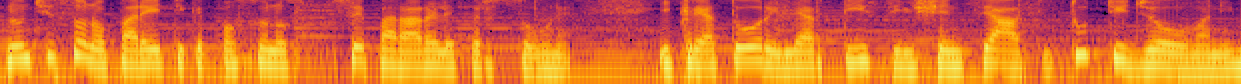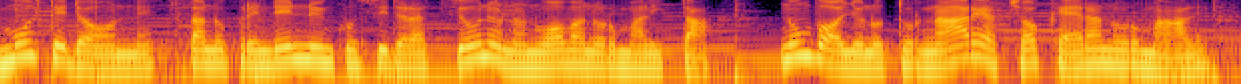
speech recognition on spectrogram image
non ci sono pareti che possono separare le persone. I creatori, gli artisti, gli scienziati, tutti i giovani, molte donne stanno prendendo in considerazione una nuova normalità. Non vogliono tornare a ciò che era normale.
